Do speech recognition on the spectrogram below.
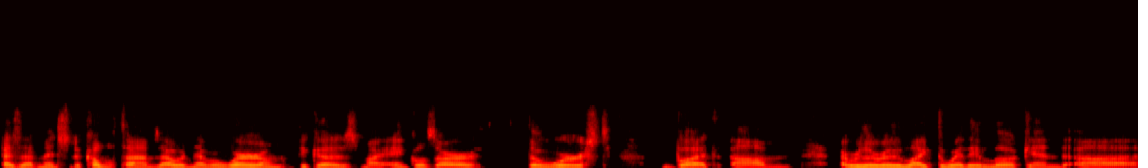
as I've mentioned a couple times, I would never wear them because my ankles are the worst. But um, I really really like the way they look, and uh,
